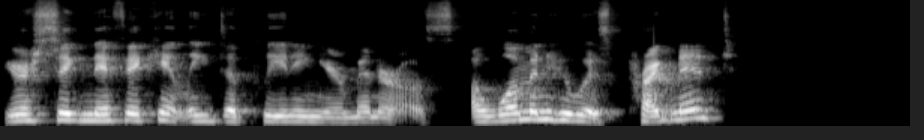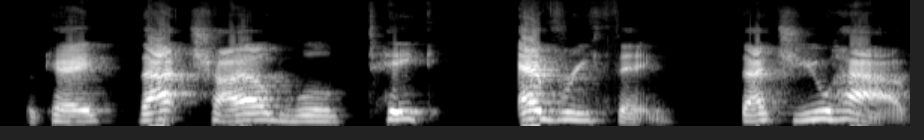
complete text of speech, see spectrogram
you're significantly depleting your minerals. A woman who is pregnant, okay, that child will take everything that you have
